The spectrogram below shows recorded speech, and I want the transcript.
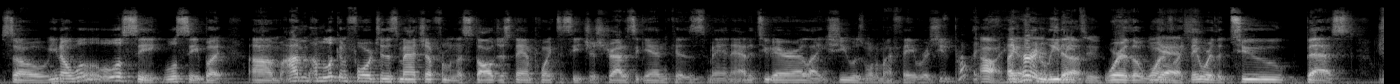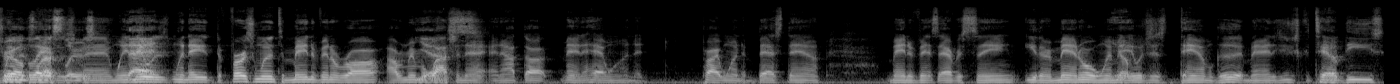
So you know we'll we'll see we'll see, but um, I'm I'm looking forward to this matchup from a nostalgia standpoint to see Trish Stratus again because man, Attitude Era like she was one of my favorites. She's probably Oh, like her and Lita were the ones Yes. like they were the two best Trailblazers, wrestlers. man. When that- they was when they the first went to main event of Raw, I remember Yes. watching that, and I thought, man, they had one of the probably one of the best damn main events I ever seen, either men or women. Yep. It was just damn good, man. You just could tell these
